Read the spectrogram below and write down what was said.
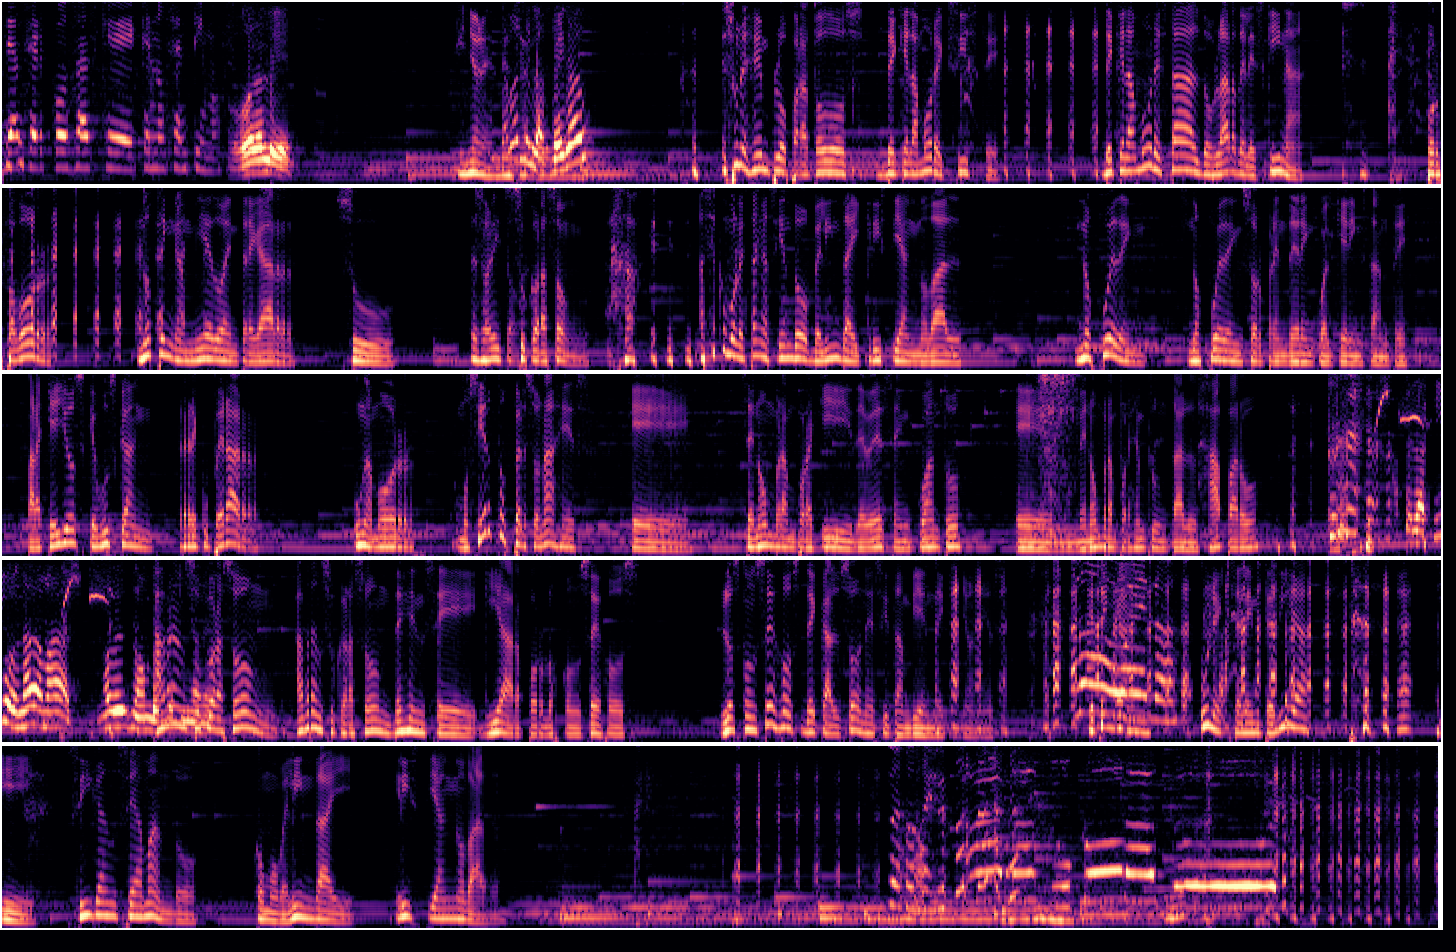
de hacer cosas que, que no sentimos. Órale. Quiñones, ¿Estaban en Las Vegas? Es un ejemplo para todos de que el amor existe, de que el amor está al doblar de la esquina. Por favor, no tengan miedo a entregar su, Tesorito. su corazón. Así como lo están haciendo Belinda y Cristian Nodal, nos pueden, nos pueden sorprender en cualquier instante. Para aquellos que buscan recuperar un amor como ciertos personajes que se nombran por aquí de vez en cuando. eh, me nombran, por ejemplo, un tal Jáparo. Apelativos, nada más. No des nombres. Abran su corazón, abran su corazón, déjense guiar por los consejos. Los consejos de calzones y también de quiñones. que tengan bueno. un excelente día y síganse amando como Belinda y Cristian Nodal. No, bueno. Abran su corazón.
